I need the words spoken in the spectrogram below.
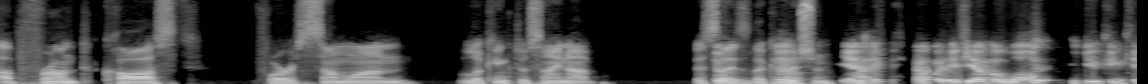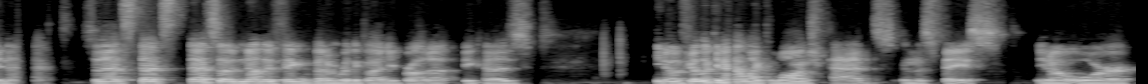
upfront cost for someone looking to sign up? besides nope, the commission? Nope. Yeah, if you, have a, if you have a wallet, you can connect. So that's that's that's another thing that I'm really glad you brought up because you know if you're looking at like launch pads in the space, you know, or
